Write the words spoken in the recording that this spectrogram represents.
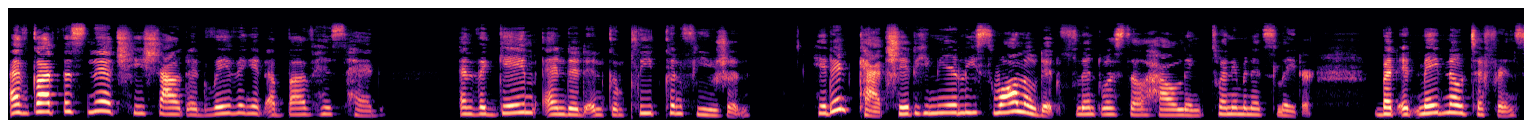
I've got the snitch, he shouted, waving it above his head. And the game ended in complete confusion. He didn't catch it, he nearly swallowed it. Flint was still howling twenty minutes later. But it made no difference.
